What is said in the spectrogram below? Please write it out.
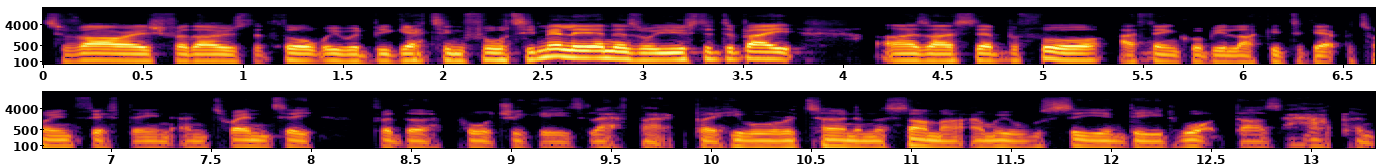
Tavares, for those that thought we would be getting 40 million, as we used to debate, as I said before, I think we'll be lucky to get between 15 and 20 for the Portuguese left back, but he will return in the summer and we will see indeed what does happen.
